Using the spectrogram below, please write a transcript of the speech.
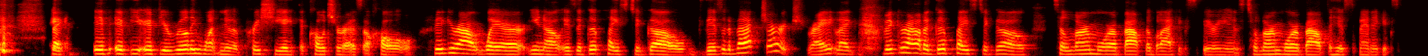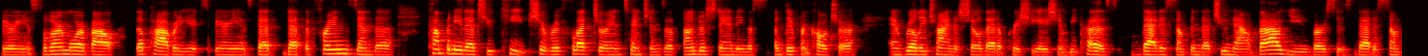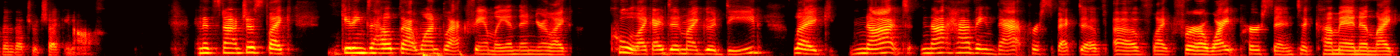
Like if, if you if you're really wanting to appreciate the culture as a whole figure out where you know is a good place to go visit a black church right? Like figure out a good place to go to learn more about the black experience to learn more about the hispanic experience to learn more about the poverty experience that that the friends and the company that you keep should reflect your intentions of understanding a, a different culture and really trying to show that appreciation because that is something that you now value versus that is something that you're checking off. And it's not just like getting to help that one black family and then you're like cool like I did my good deed like not not having that perspective of like for a white person to come in and like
